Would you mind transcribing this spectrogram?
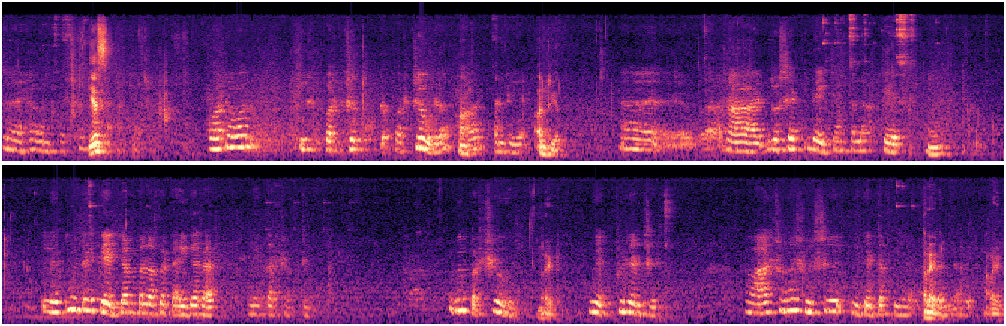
Sir, I have one question. Yes. Whatever is perceived, perceived Huh. or unreal. Unreal. Uh, uh, you said the example of chairs. Mm. Let me take the example of a tiger or snake or something. We perceive it, Right. we experience it. Uh, As we get the fear. Right. Right.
